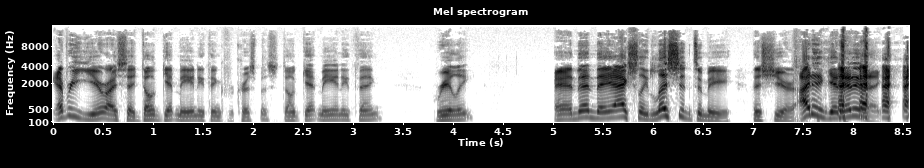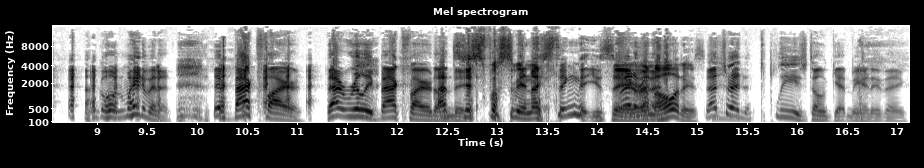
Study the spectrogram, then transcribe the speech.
every year I say, "Don't get me anything for Christmas. Don't get me anything." Really? And then they actually listened to me this year. I didn't get anything. I'm going, wait a minute. It backfired. That really backfired on me. That's me. just supposed to be a nice thing that you say around the holidays. That's right. Please don't get me anything.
